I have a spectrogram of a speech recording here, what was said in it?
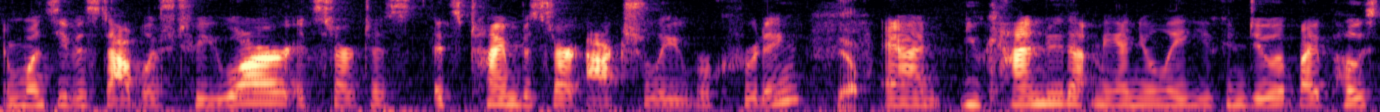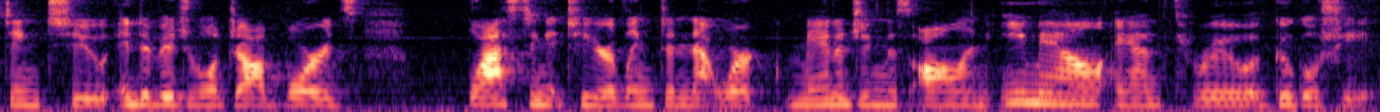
And once you've established who you are, it start to it's time to start actually recruiting. Yep. And you can do that manually. You can do it by posting to individual job boards, blasting it to your LinkedIn network, managing this all in email and through a Google Sheet.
